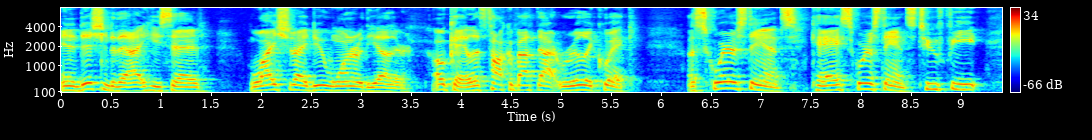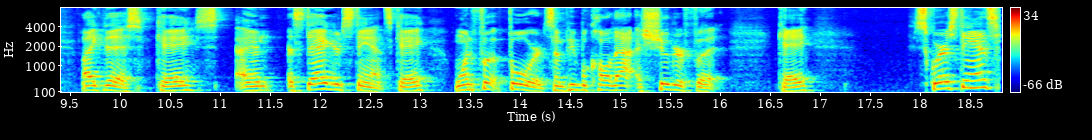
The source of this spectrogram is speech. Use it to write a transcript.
in addition to that, he said, why should I do one or the other? Okay, let's talk about that really quick. A square stance, okay? Square stance, two feet like this, okay? And a staggered stance, okay? One foot forward. Some people call that a sugar foot, okay? Square stance,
